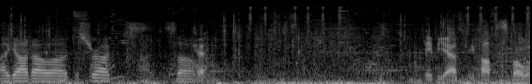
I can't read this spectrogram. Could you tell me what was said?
I got a uh, destruct, so Okay. Maybe after we pop this bubble.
